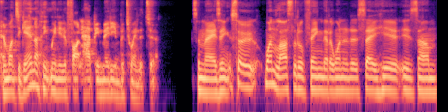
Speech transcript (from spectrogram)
And once again, I think we need to find a happy medium between the two. It's amazing. So one last little thing that I wanted to say here is um,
